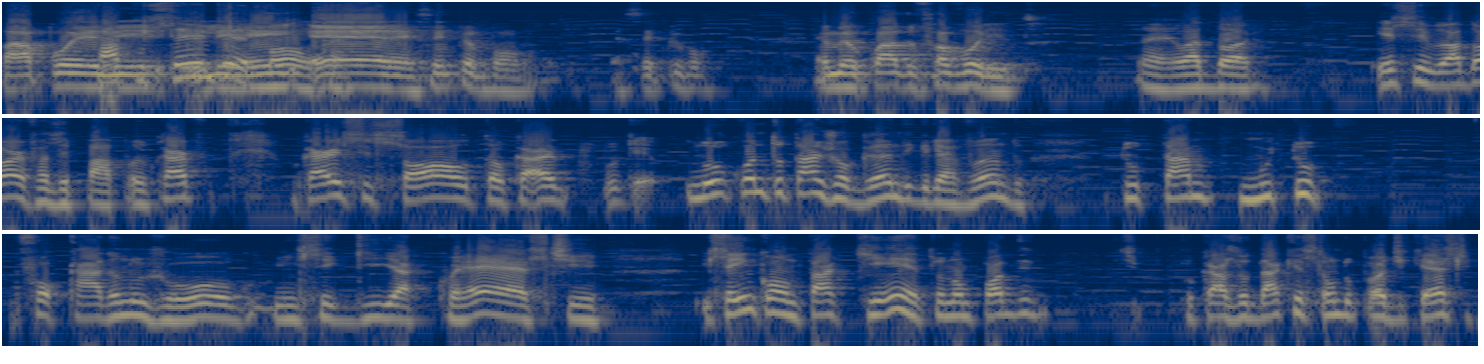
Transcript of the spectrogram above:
Papo, ele. Papo sempre ele é bom, é, é sempre bom. É sempre bom. É meu quadro favorito. É, eu adoro. Esse, eu adoro fazer papo. O cara, o cara se solta, o cara. Porque no- quando tu tá jogando e gravando, tu tá muito focado no jogo, em seguir a quest. E sem contar que tu não pode. tipo, por causa da questão do podcast,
